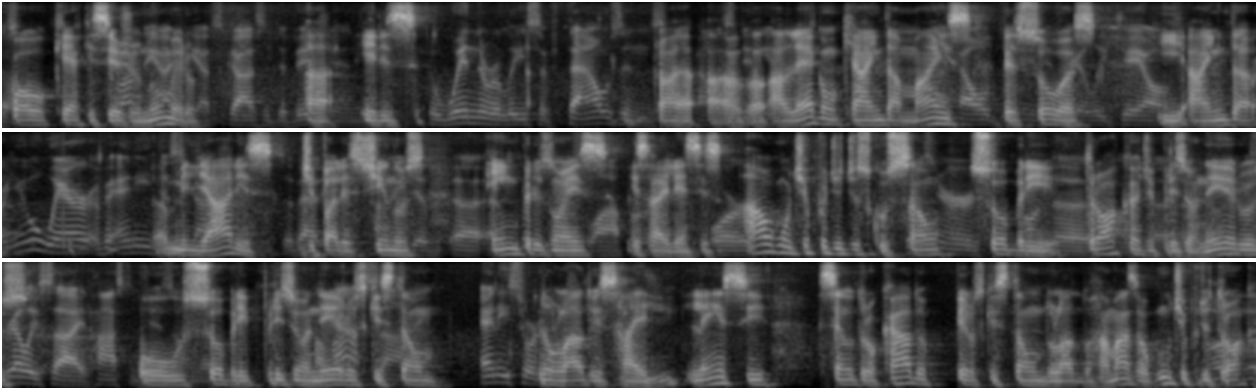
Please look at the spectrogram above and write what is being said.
qualquer que seja o número, uh, eles uh, alegam que há ainda mais pessoas e ainda milhares de palestinos em prisões israelenses. Há algum tipo de discussão sobre troca de prisioneiros ou sobre prisioneiros que estão no lado israelense sendo trocado pelos que estão do lado do Hamas? Algum tipo de troca?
